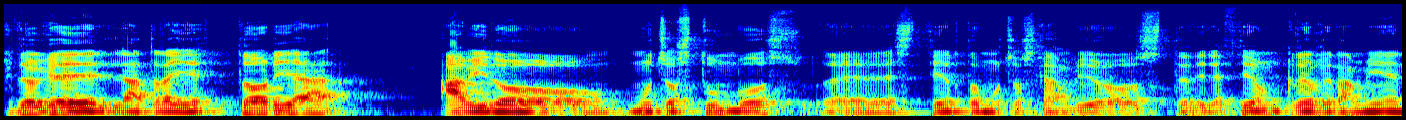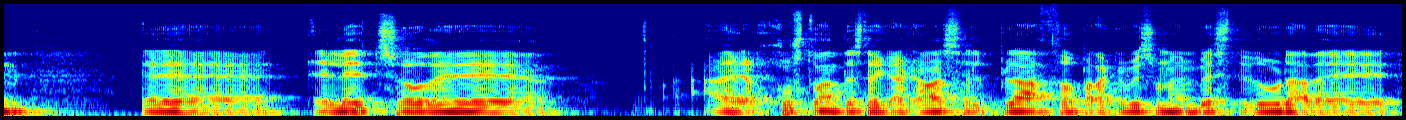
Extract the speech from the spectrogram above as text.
creo que la trayectoria ha habido muchos tumbos, es cierto, muchos cambios de dirección, creo que también el hecho de justo antes de que acabase el plazo para que hubiese una investidura de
